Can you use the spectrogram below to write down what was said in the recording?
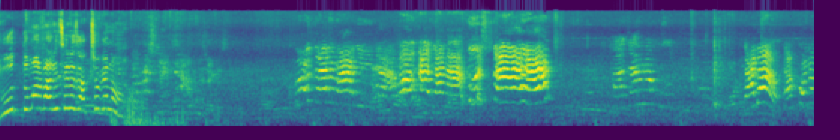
ভূত তোমার বাড়ি ছেড়ে যাচ্ছ কেন দাঁড়াও এখনও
